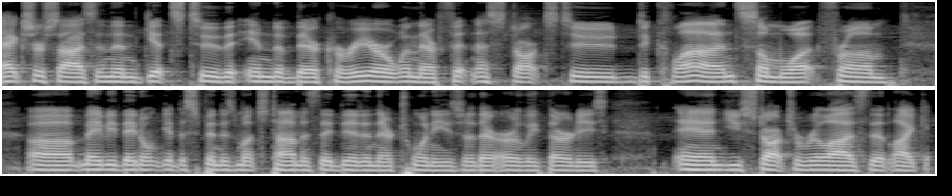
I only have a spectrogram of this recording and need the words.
exercise and then gets to the end of their career when their fitness starts to decline somewhat from uh, maybe they don't get to spend as much time as they did in their 20s or their early 30s, and you start to realize that like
